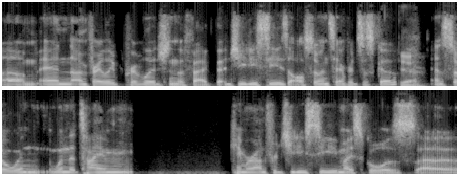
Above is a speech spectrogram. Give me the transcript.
um, and I'm fairly privileged in the fact that GDC is also in San Francisco. Yeah. And so when when the time came around for GDC, my school was uh,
